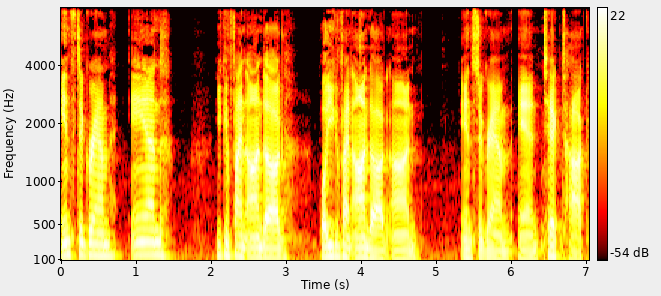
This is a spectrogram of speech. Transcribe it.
Instagram, and you can find OnDog. Well, you can find OnDog on Instagram and TikTok.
